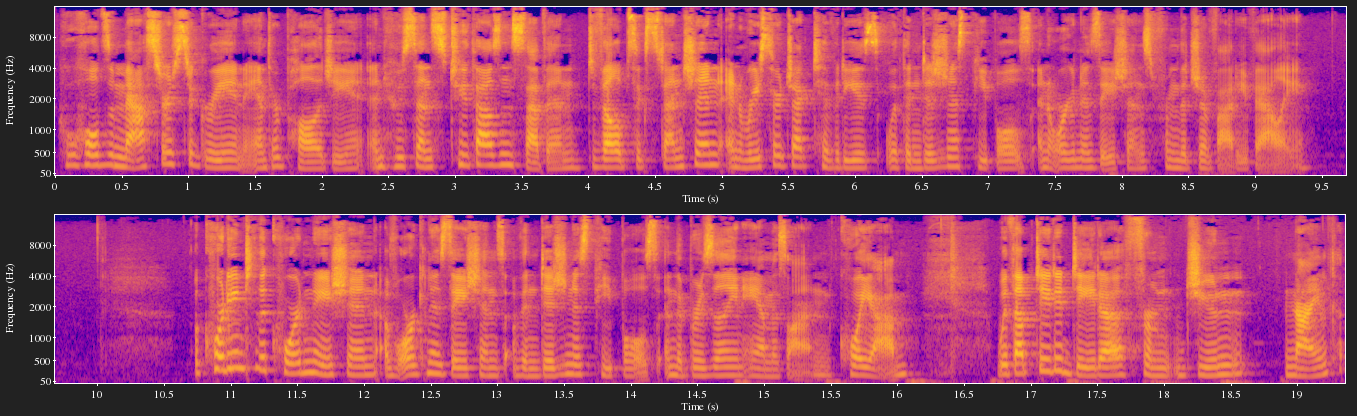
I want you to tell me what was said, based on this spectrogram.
who holds a master's degree in anthropology and who, since 2007, develops extension and research activities with indigenous peoples and organizations from the Javari Valley. According to the Coordination of Organizations of Indigenous Peoples in the Brazilian Amazon, COIAB, with updated data from June 9th,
